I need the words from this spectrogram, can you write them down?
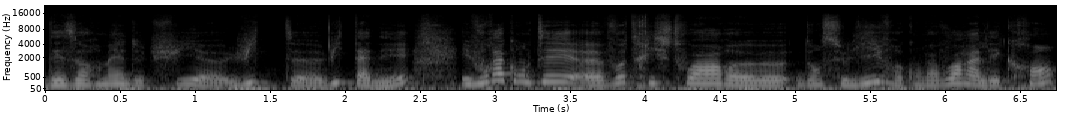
désormais depuis 8, 8, années. Et vous racontez votre histoire dans ce livre qu'on va voir à l'écran.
